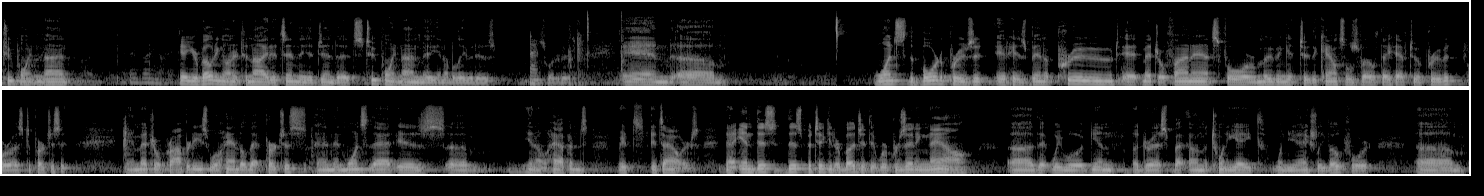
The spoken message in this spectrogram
2.9. Yeah, you're voting on it tonight. It's in the agenda. It's 2.9 million, I believe it is, Okay. is what it is. And um, once the board approves it, it has been approved at Metro Finance for moving it to the council's vote. They have to approve it for us to purchase it. And Metro Properties will handle that purchase. And then once that is, um, you know, happens, it's, it's ours. Now, in this, this particular budget that we're presenting now, uh, that we will again address on the 28th, when you actually vote for it, um,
